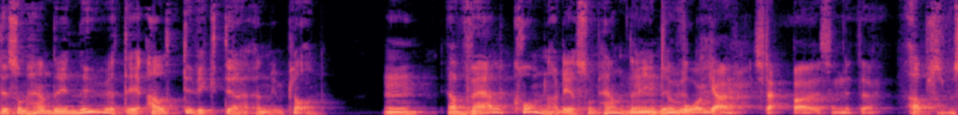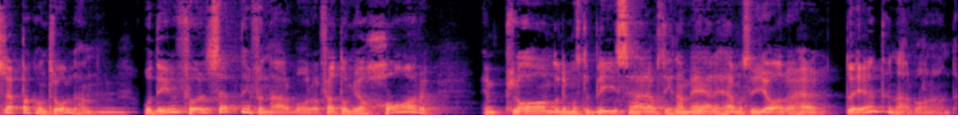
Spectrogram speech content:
det som händer i nuet är alltid viktigare än min plan. Mm. Jag välkomnar det som händer mm, i nuet. Och vågar släppa som lite... Absolut, släppa kontrollen. Mm. Och det är en förutsättning för närvaro. För att om jag har en plan och det måste bli så här, jag måste hinna med det här, jag måste göra det här. Då är jag inte närvarande.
